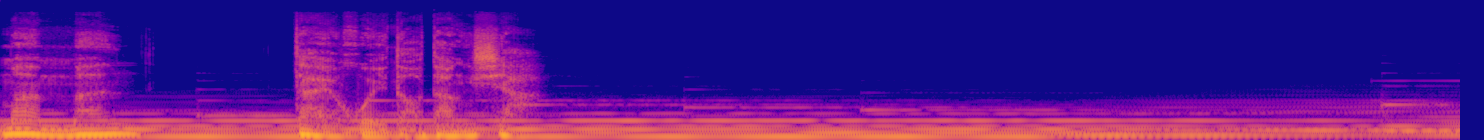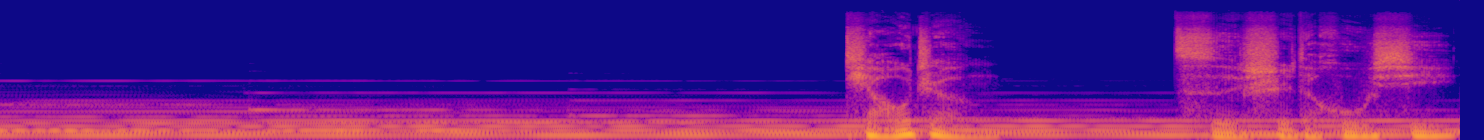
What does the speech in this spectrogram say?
慢慢带回到当下。整此时的呼吸，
